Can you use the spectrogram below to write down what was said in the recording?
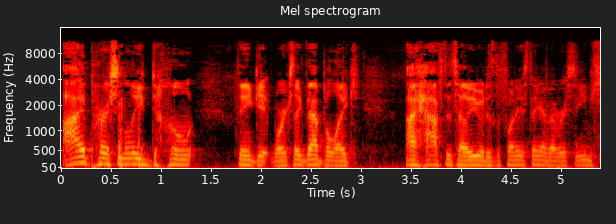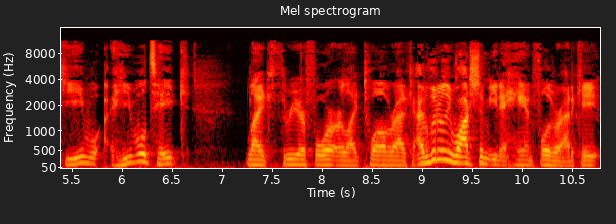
I personally don't think it works like that, but like, I have to tell you, it is the funniest thing I've ever seen. He will, he will take like three or four or like twelve eradicate. I literally watched him eat a handful of eradicate,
